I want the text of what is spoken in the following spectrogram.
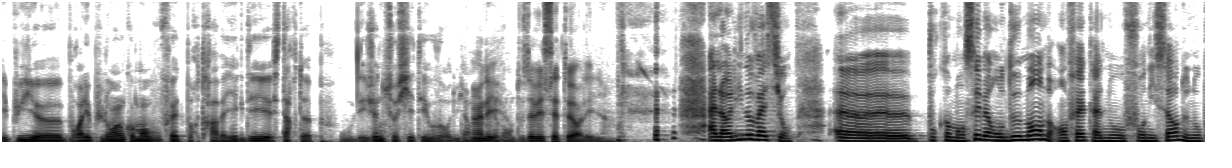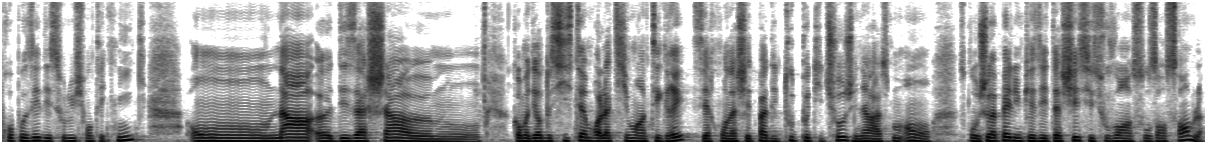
Et puis, euh, pour aller plus loin, comment vous faites pour travailler avec des startups ou des jeunes sociétés aujourd'hui Allez, vous avez 7 heures, Lélia. Alors, l'innovation. pour commencer, ben, on demande en fait à nos fournisseurs de nous proposer des solutions techniques. On a des achats, comment dire, de systèmes relativement intégrés. C'est-à-dire qu'on n'achète pas des toutes petites choses. Généralement, ce que j'appelle une pièce détachée, c'est souvent un sous-ensemble.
